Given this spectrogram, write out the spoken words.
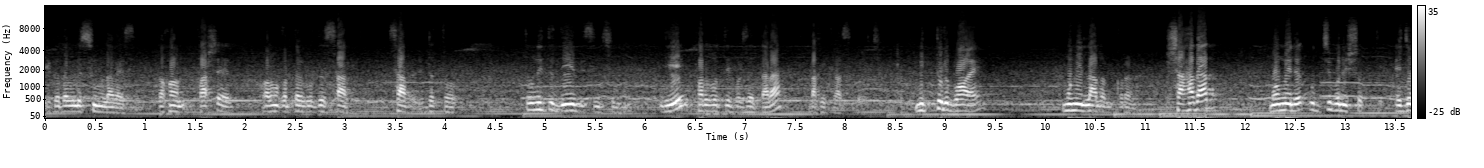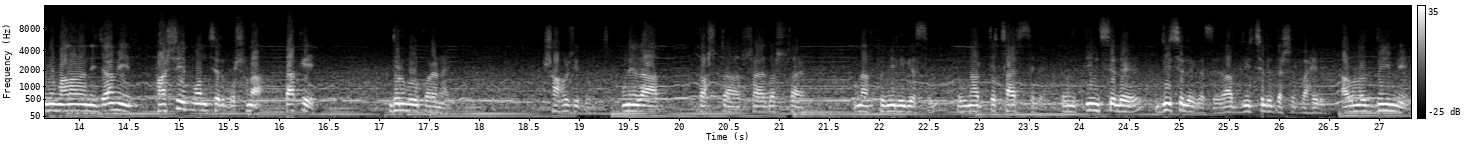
এই কথা বলে সুম লাগাইছে। তখন পাশের কর্মকর্তা বলতে, স্যার স্যার, এটা তো তো উনি তো দিয়ে দিয়েছেন সুম দিয়ে পরবর্তী পর্যায়ে তারা বাকি কাজ করেছে। মৃত্যুর ভয় মমিন লালন করে না। শাহাদাত মমিনের উজ্জীবনী শক্তি। এই জন্য মালানা নিজামির ফাঁসির মঞ্চের ঘোষণা তাকে দুর্বল করে নাই। সাহসী করেছে। উনি রাত দশটা, সাড়ে দশটায় ওনার ফ্যামিলি গেছে, ওনার তো চার ছেলে তিন ছেলে, দুই ছেলে গেছে, আর দুই ছেলে দেশের বাইরে। আর ওনার দুই মেয়ে,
